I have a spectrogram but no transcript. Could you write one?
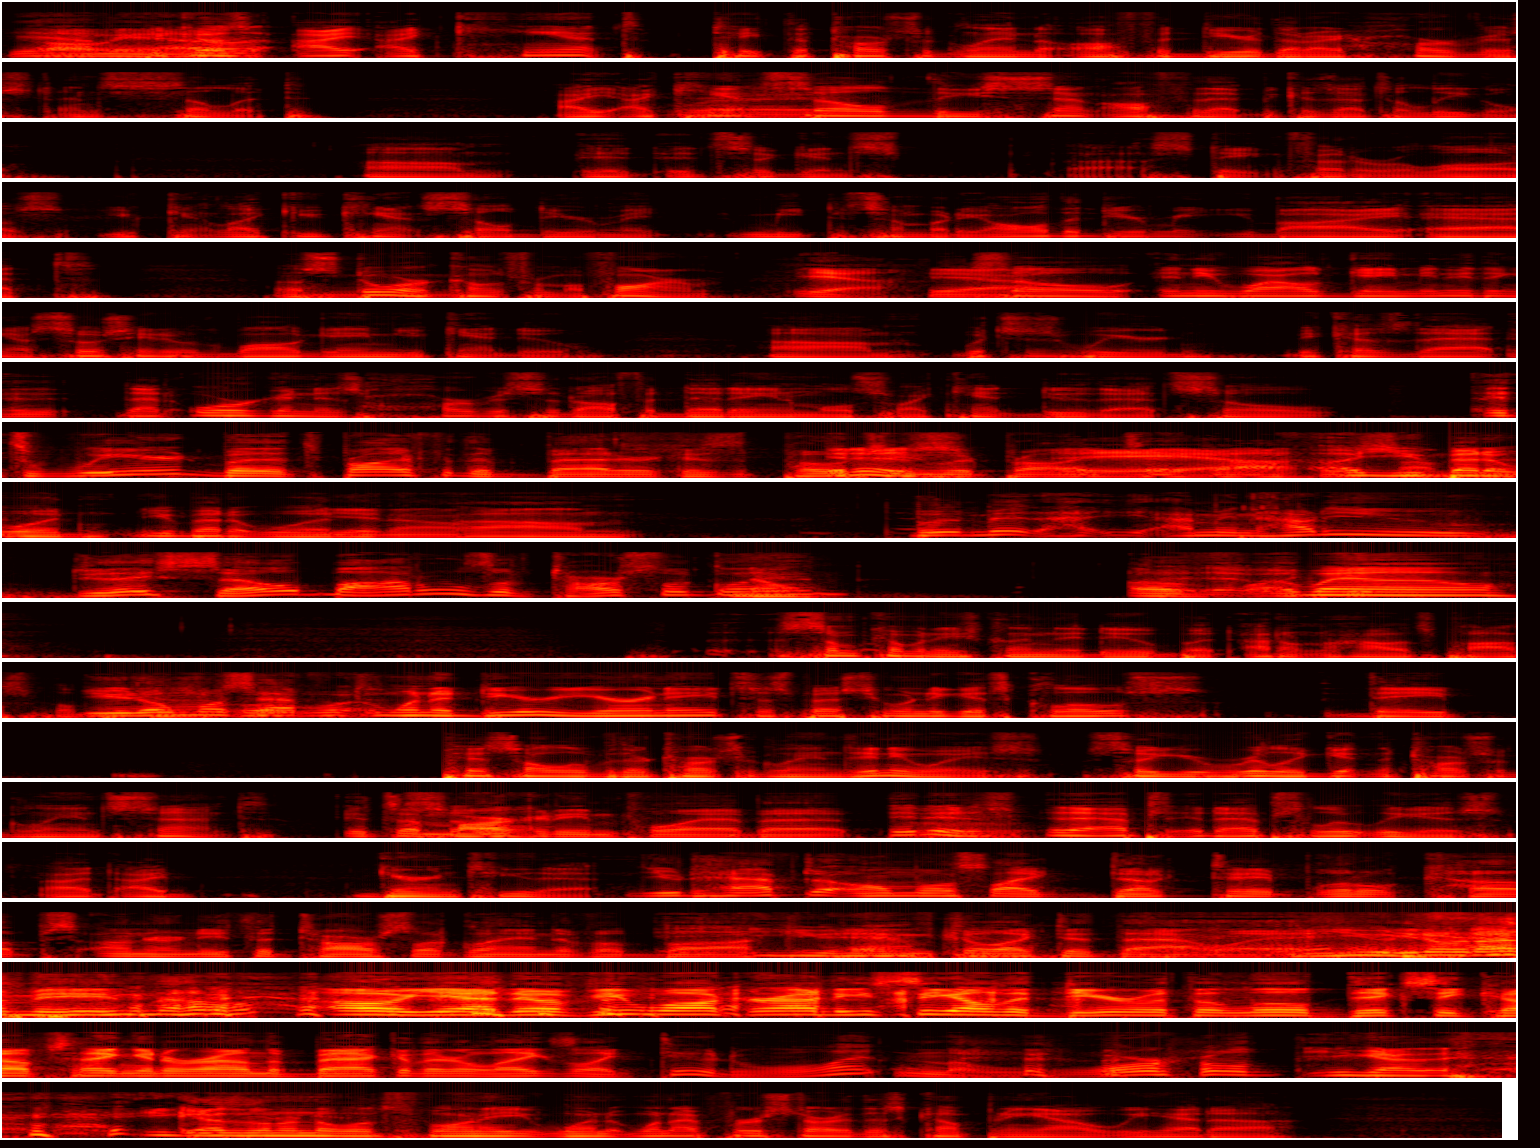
yeah, Oh, I mean, because I I, I can't take the tarsal gland off a deer that I harvest and sell it. I, I can't Right. sell the scent off of that because that's illegal. Um, it, it's against uh, state and federal laws. You can't like you can't sell deer meat, meat to somebody. All the deer meat you buy at a store Mm. comes from a farm. Yeah. yeah. So any wild game, anything associated with wild game, you can't do, um, which is weird because that It- that organ is harvested off a dead animal, so I can't do that. So it's weird, but it's probably for the better because the poaching would probably take Yeah. off. or uh, you bet it something. would. You bet it would. You know. Um, But admit, I mean, how do you do? They sell bottles of tarsal gland? Of uh, like, well, some companies claim they do, but I don't know how it's possible. You'd because almost have w- to- when a deer urinates, especially when it gets close, they piss all over their tarsal glands, anyways. So you're really getting the tarsal gland scent. it's a so- marketing ploy. I bet It is. It, abs- it absolutely is. I, I guarantee that. You'd have to almost like duct tape little cups underneath the tarsal gland of a buck You'd and have to. collect it that way. You'd you know what I mean? Though. Oh yeah, no. If you walk around, and you see all the deer with the little Dixie cups hanging around the back of their legs. Like, dude, what in the world? you guys you guys want to know what's funny when when I first started this company out we had a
